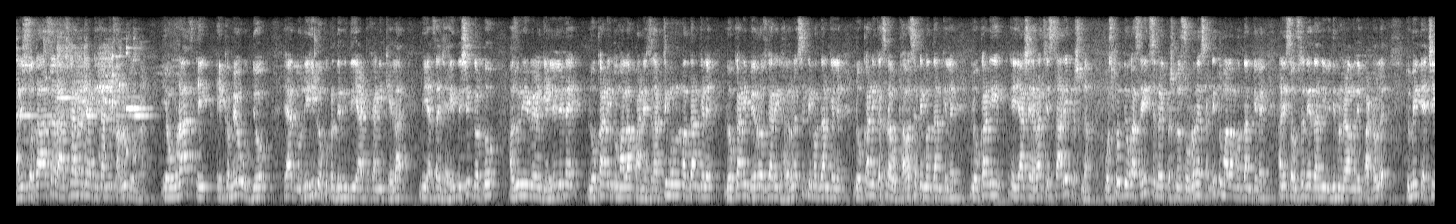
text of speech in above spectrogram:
आणि स्वतःचं राजकारण त्या ठिकाणी चालू ठेवणं एवढाच एक एकमेव उद्योग या दोन्हीही लोकप्रतिनिधी या ठिकाणी केला मी याचा जाहीर निषेध करतो. अजूनही वेळ गेलेली नाही. लोकांनी तुम्हाला पाण्यासाठी म्हणून मतदान केले लोकांनी बेरोजगारी घालवण्यासाठी मतदान केले लोकांनी कचरा उठावासाठी मतदान केले लोकांनी या शहराचे सारे प्रश्न वस्त्रोद्योगासहित सगळे प्रश्न सोडवण्यासाठी तुम्हाला मतदान केले आणि संसदेत आणि विधिमंडळामध्ये पाठवले तुम्ही त्याची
